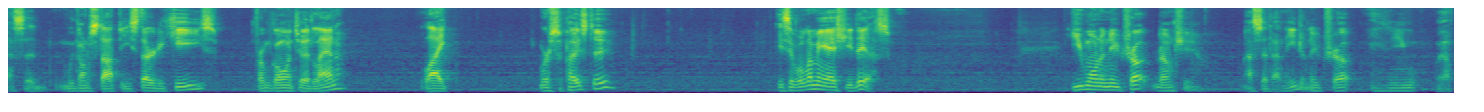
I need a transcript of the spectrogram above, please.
I said, We're going to stop these 30 keys from going to Atlanta like we're supposed to. He said, Well, let me ask you this. You want a new truck, don't you? I said, I need a new truck. He said, you, well,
